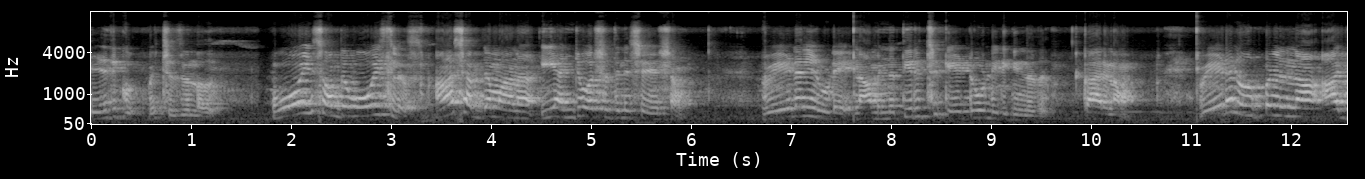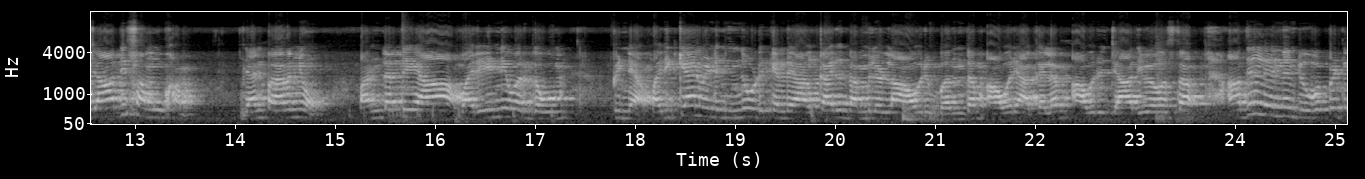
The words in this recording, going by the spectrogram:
എഴുതി വെച്ചിരുന്നത്. വോയിസ് ഓഫ് ദ വോയിസ്ലെസ് ആ ശബ്ദമാണ് ഈ അഞ്ചു വർഷത്തിന് ശേഷം വേടനിലൂടെ നാം ഇന്ന് തിരിച്ചു കേട്ടുകൊണ്ടിരിക്കുന്നത്. കാരണം വേടൻ ഉൾക്കൊള്ളുന്ന ആ ജാതി സമൂഹം ഞാൻ പറഞ്ഞു പണ്ടത്തെ ആ വരേണ്യവർഗവും പിന്നെ ഭരിക്കാൻ വേണ്ടി നിന്നു കൊടുക്കേണ്ട ആൾക്കാരും തമ്മിലുള്ള ആ ഒരു ബന്ധം ആ ഒരു അകലം ആ ഒരു ജാതി വ്യവസ്ഥ അതിൽ നിന്നും രൂപപ്പെട്ട്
